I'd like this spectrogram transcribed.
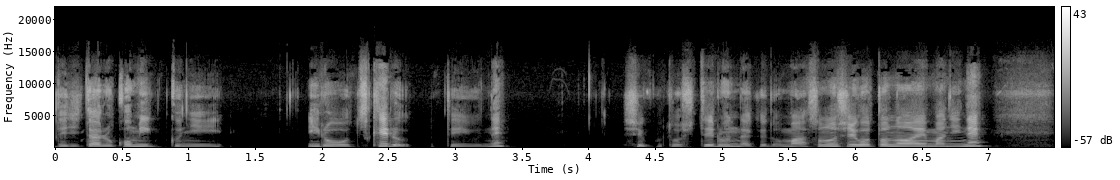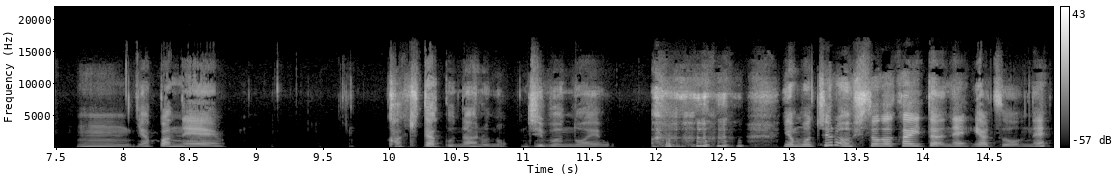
デジタルコミックに色をつけるっていうね仕事してるんだけどまあその仕事の合間にね、うん、やっぱね描きたくなるの。自分の絵を。いやもちろん人が描いたねやつをね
